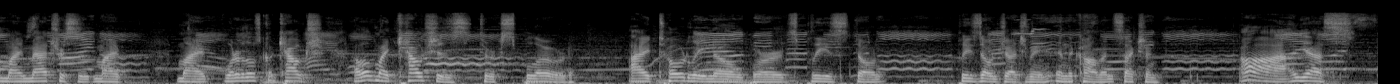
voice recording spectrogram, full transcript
my mattresses, my my what are those called? Couch. I love my couches to explode. I totally know words. Please don't Please don't judge me in the comment section. Ah, yes.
